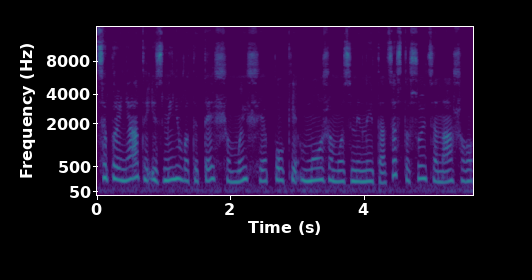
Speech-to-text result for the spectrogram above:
це прийняти і змінювати те, що ми ще поки можемо змінити. А це стосується нашого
